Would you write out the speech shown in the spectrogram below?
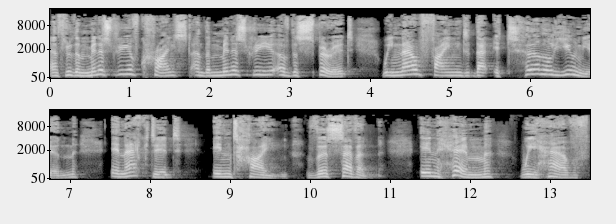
and through the ministry of Christ and the ministry of the Spirit, we now find that eternal union enacted in time. Verse seven. In him we have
